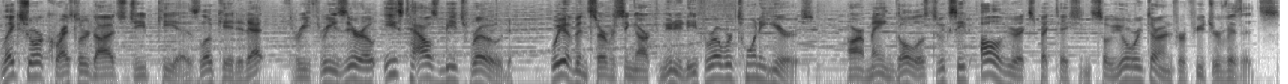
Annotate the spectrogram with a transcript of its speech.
Lakeshore Chrysler Dodge Jeep Kia is located at 330 East Howze Beach Road. We have been servicing our community for over 20 years. Our main goal is to exceed all of your expectations so you'll return for future visits.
